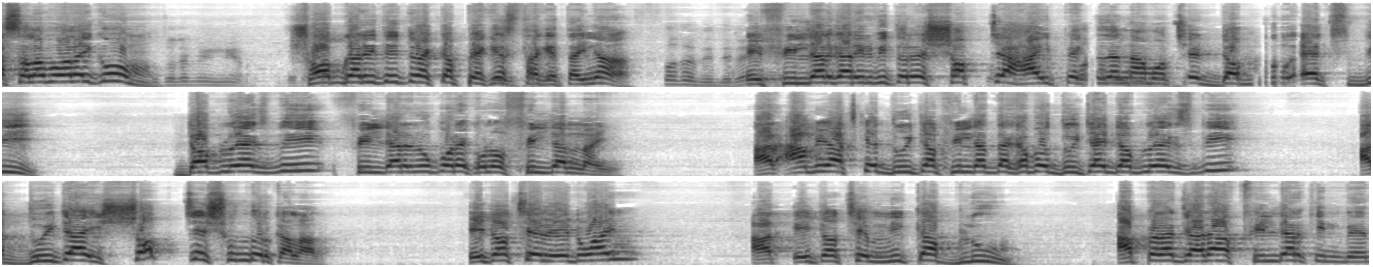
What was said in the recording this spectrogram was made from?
আসসালামু আলাইকুম। সব গাড়িতেই তো একটা প্যাকেজ থাকে তাই না? এই ফিল্ডার গাড়ির ভিতরে সবচেয়ে হাই প্যাকেজের নাম হচ্ছে W X B W X B ফিল্ডারের উপরে কোনো ফিল্ডার নাই। আর আমি আজকে দুইটা ফিল্ডার দেখাবো দুইটাই ডব্লিউ এক্স বি আর দুইটাই সবচেয়ে সুন্দর কালার। এটা হচ্ছে রেড ওয়াইন আর এটা হচ্ছে মিকা ব্লু। আপনারা যারা ফিল্ডার কিনবেন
